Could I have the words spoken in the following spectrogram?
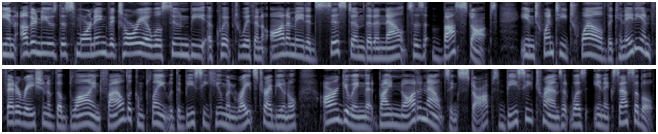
In other news this morning, Victoria will soon be equipped with an automated system that announces bus stops. In 2012, the Canadian Federation of the Blind filed a complaint with the BC Human Rights Tribunal, arguing that by not announcing stops, BC Transit was inaccessible.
